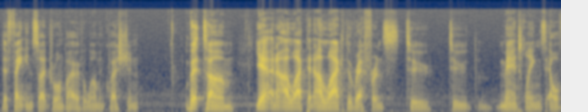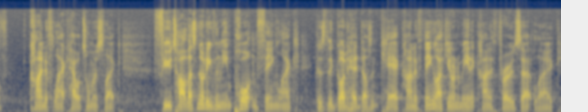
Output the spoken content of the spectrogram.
the faint insight drawn by overwhelming question. But um, yeah, and I like that. I like the reference to to mantlings of kind of like how it's almost like futile. That's not even the important thing, like because the Godhead doesn't care, kind of thing. Like you know what I mean? It kind of throws that like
